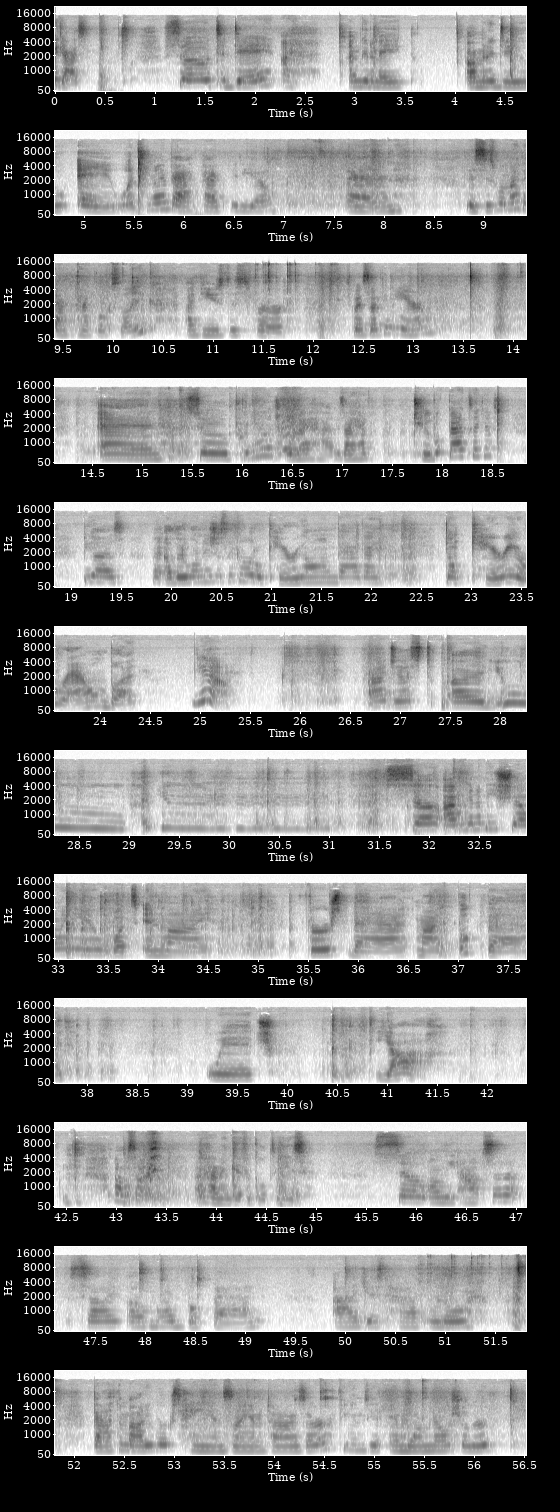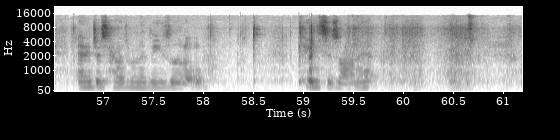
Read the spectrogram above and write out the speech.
Hey guys, so today I, I'm gonna make, I'm gonna do a what's in my backpack video, and this is what my backpack looks like. I've used this for, it's my second year, and so pretty much what I have is I have two book bags I guess, because my other one is just like a little carry-on bag I don't carry around, but yeah. I just, uh, you, you. So, I'm going to be showing you what's in my first bag, my book bag, which, yeah. I'm sorry, I'm having difficulties. So, on the outside side of my book bag, I just have a little Bath & Body Works hand sanitizer, if you can see it, and warm vanilla sugar and it just has one of these little cases on it.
